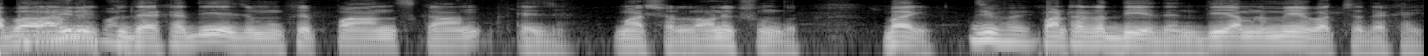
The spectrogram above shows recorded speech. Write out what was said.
আবার আমি একটু দেখা দিই এই যে মুখের পাঁচ কান এই যে মাশাল্লাহ অনেক সুন্দর। ভাই জি ভাই। পাঁঠাটা দিয়ে দেন দিয়ে আমরা মেয়ে বাচ্চা দেখাই।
